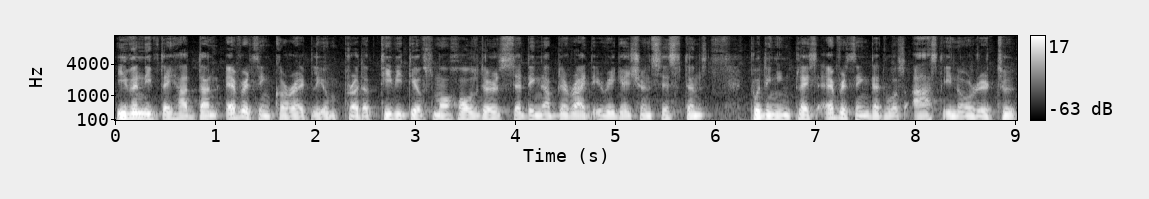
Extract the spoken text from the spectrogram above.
even if they had done everything correctly on productivity of smallholders, setting up the right irrigation systems, putting in place everything that was asked in order to,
